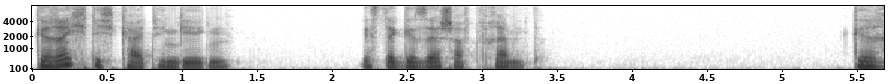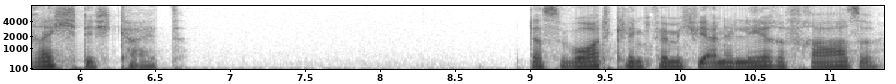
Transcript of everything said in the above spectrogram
Gerechtigkeit hingegen ist der Gesellschaft fremd. Gerechtigkeit. Das Wort klingt für mich wie eine leere Phrase.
